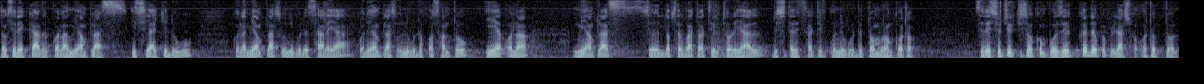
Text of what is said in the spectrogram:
Donc c'est des cadres qu'on a mis en place ici à Kédougou, qu'on a mis en place au niveau de Saraya, qu'on a mis en place au niveau de Posanto. Hier, on a mis en place l'observatoire territorial du secteur administratif au niveau de Tombronkoto. C'est des structures qui sont composées que de populations autochtones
